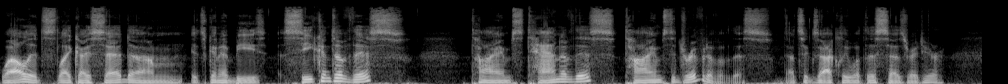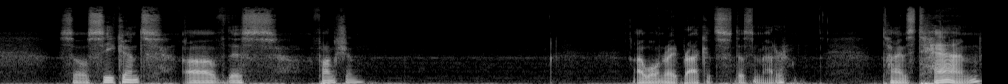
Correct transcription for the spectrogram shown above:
Well, it's like I said, um, it's going to be secant of this times tan of this times the derivative of this. That's exactly what this says right here. So secant of this function I won't write brackets, doesn't matter, times tan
